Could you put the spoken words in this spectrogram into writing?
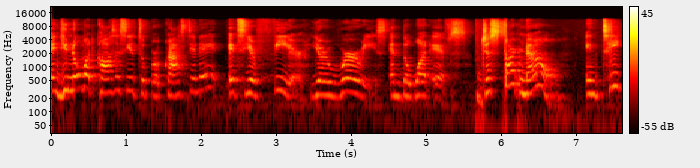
And you know what causes you to procrastinate? It's your fear, your worries, and the what ifs. Just start now and take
